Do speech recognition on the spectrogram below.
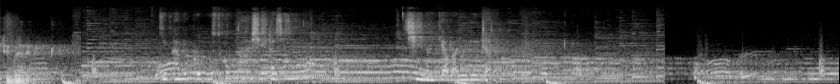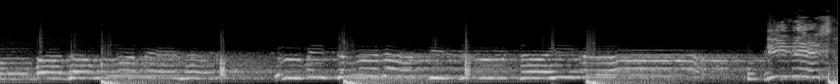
রিমেরি কীভাবে প্রপোজ করতে হয় সেটা জানো? সে নাকি আবার লিডার Yine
